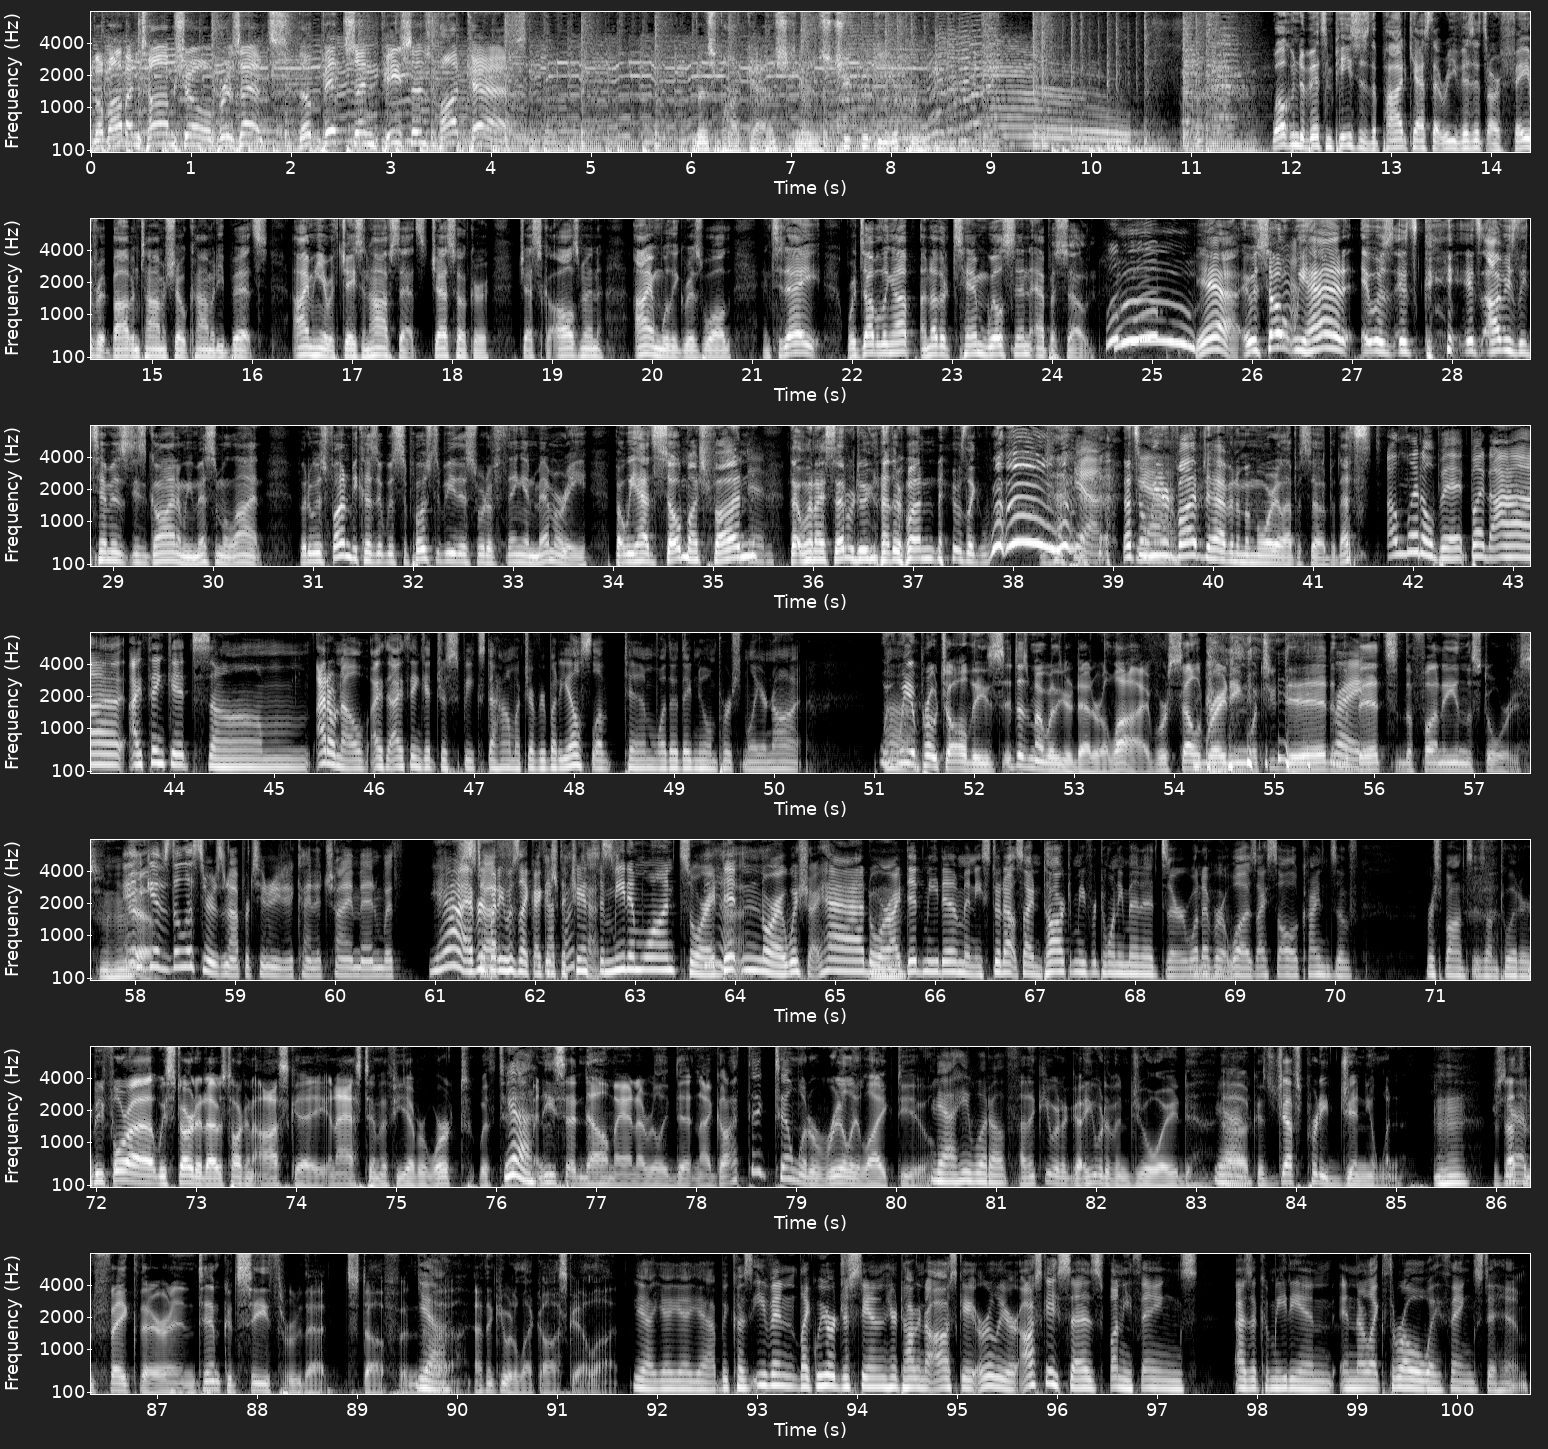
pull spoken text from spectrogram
The Bob and Tom Show presents the Bits and Pieces Podcast. This podcast is Chick McGee approved. Welcome to Bits and Pieces, the podcast that revisits our favorite Bob and Tom Show comedy bits. I'm here with Jason Hofstetz, Jess Hooker, Jessica Alsman. I'm Willie Griswold, and today we're doubling up another Tim Wilson episode. Woo! Yeah, it was so we had it was it's it's obviously Tim is is gone and we miss him a lot. But it was fun because it was supposed to be this sort of thing in memory. But we had so much fun that when I said we're doing another one, it was like woohoo! Yeah, that's a Yeah. weird vibe to have in a memorial episode. But that's a little bit, but uh, I think it's um, I don't know. I, I think it just speaks to how much everybody else loved Tim, whether they knew him personally or not. We, we approach all these. It doesn't matter whether you're dead or alive. We're celebrating what you did and Right. the bits and the funny and the stories. And Yeah. it gives the listeners an opportunity to kind of chime in with Yeah, everybody was like, I got each the chance to meet him once, or I didn't, or I wish I had, or Mm-hmm. I did meet him and he stood outside and talked to me for 20 minutes, or whatever Mm-hmm. it was. I saw all kinds of responses on Twitter. Before uh, we started, I was talking to Oskay and I asked him if he ever worked with Tim. Yeah. And he said, no, man, I really didn't. I go, I think Tim would have really liked you. yeah, he would have. I think he would have got, he would have enjoyed Yeah. because Jeff's pretty genuine. mm-hmm. There's nothing fake there, and Tim could see through that stuff. And Yeah. uh, I think he would have liked Oskay a lot. Yeah, yeah, yeah, yeah. Because even like we were just standing here talking to Oskay earlier, Oskay says funny things as a comedian, and they're like throwaway things to him.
